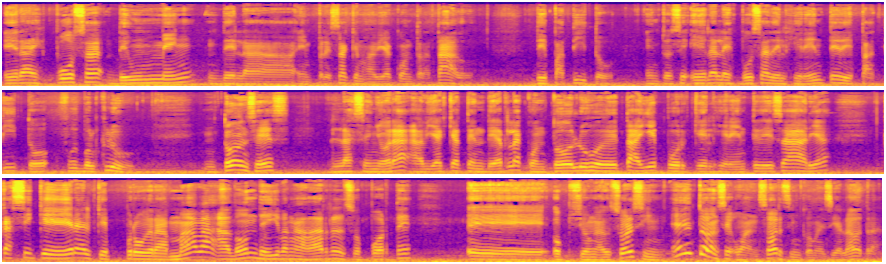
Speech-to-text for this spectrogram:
era esposa de un men de la empresa que nos había contratado, de Patito. Entonces era la esposa del gerente de Patito Fútbol Club. Entonces la señora había que atenderla con todo lujo de detalle porque el gerente de esa área casi que era el que programaba a dónde iban a darle el soporte eh, opción outsourcing. Entonces, o outsourcing, como decía la otra.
